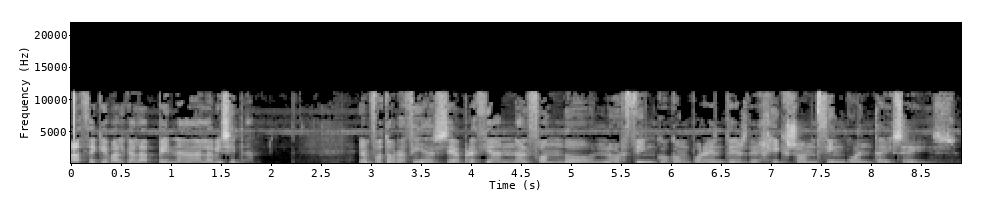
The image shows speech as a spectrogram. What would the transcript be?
hace que valga la pena la visita. En fotografías se aprecian al fondo los cinco componentes de Hickson 56.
